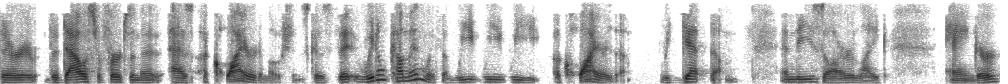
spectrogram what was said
they're the Taoists refer to them as acquired emotions because we don't come in with them. We we we acquire them. We get them, and these are like anger,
